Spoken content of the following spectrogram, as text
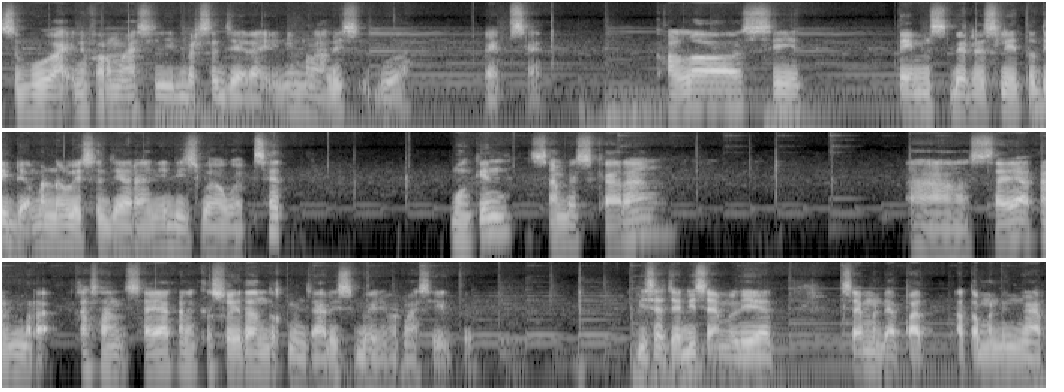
sebuah informasi bersejarah ini melalui sebuah website. Kalau si James Berners-Lee itu tidak menulis sejarahnya di sebuah website mungkin sampai sekarang uh, saya akan saya akan kesulitan untuk mencari sebuah informasi itu. Bisa jadi saya melihat saya mendapat atau mendengar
